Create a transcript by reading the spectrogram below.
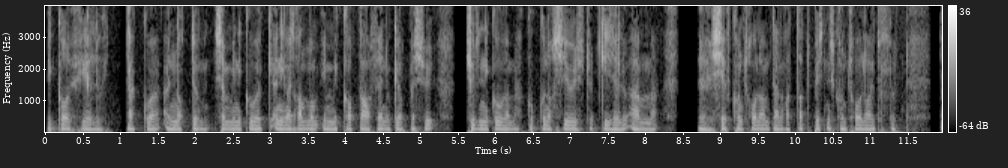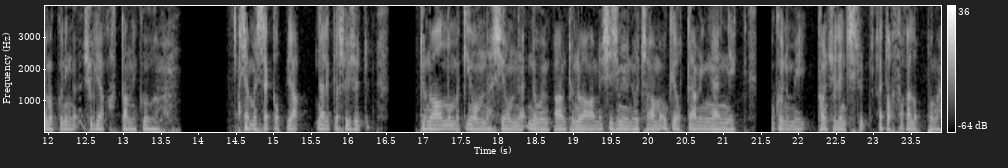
пиккориффигалугит тааккуа аннертуумик самминикуугакки анигасақарнерм иммиккортаарфиану киорпассу сулиникуугама куккунерсиуисутут кисалу аама. Chef controller am таанеқартарт business controller итуллут тамаккунинга сулиақартарникуугама. Самассаккорпиа налаккерсуисут тунуарнерма кигорна сиорна нуимпаам тунуарама сисимиунуутерама укиортаамингаанник укунуми консулентсут аторфеқалерпунга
